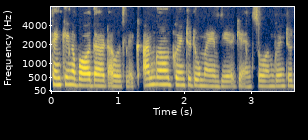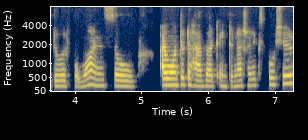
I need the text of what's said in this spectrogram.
thinking about that, I was like, I'm not going to do my MBA again. So I'm going to do it for once. So I wanted to have that international exposure.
